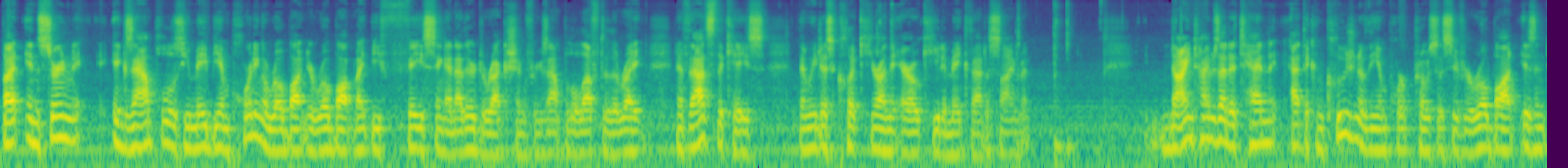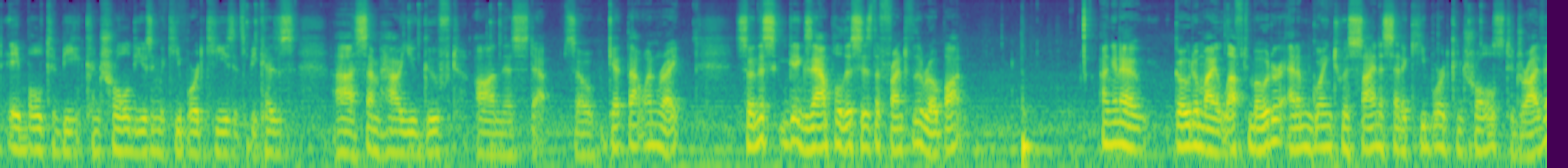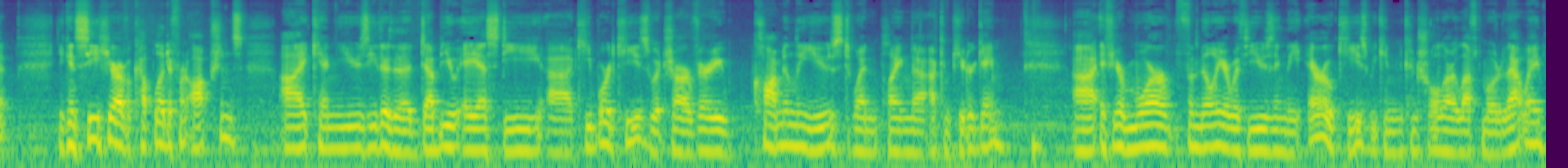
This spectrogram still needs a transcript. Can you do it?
But in certain examples, you may be importing a robot and your robot might be facing another direction, for example, the left or the right. And if that's the case, then we just click here on the arrow key to make that assignment nine times out of ten, at the conclusion of the import process, if your robot isn't able to be controlled using the keyboard keys, it's because uh, somehow you goofed on this step. So get that one right. So in this example, this is the front of the robot. I'm going to go to my left motor and I'm going to assign a set of keyboard controls to drive it. You can see here I have a couple of different options. I can use either the WASD uh, keyboard keys, which are very commonly used when playing a, a computer game. Uh, if you're more familiar with using the arrow keys, we can control our left motor that way.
